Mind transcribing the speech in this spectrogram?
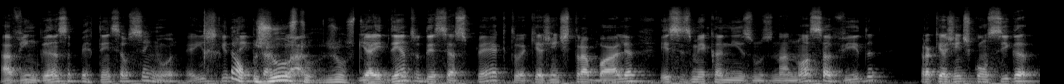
a vingança pertence ao Senhor. É isso que Não, tem que estar justo, claro. justo. E aí, dentro desse aspecto, é que a gente trabalha esses mecanismos na nossa vida para que a gente consiga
